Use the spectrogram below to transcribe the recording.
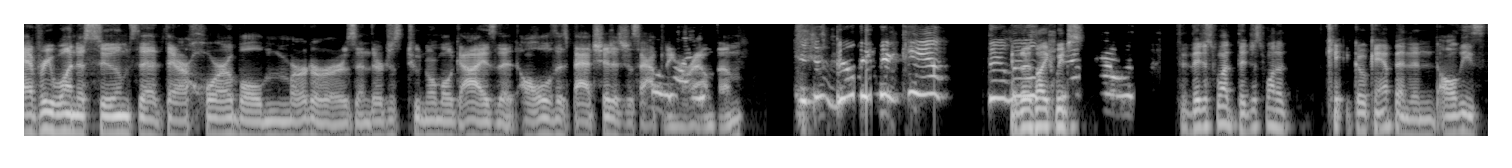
everyone assumes that they're horrible murderers and they're just two normal guys that all of this bad shit is just oh happening Right. around them. They're just building their camp. Their There's little like we just house. They just want they just want to ca- go camping, and all these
